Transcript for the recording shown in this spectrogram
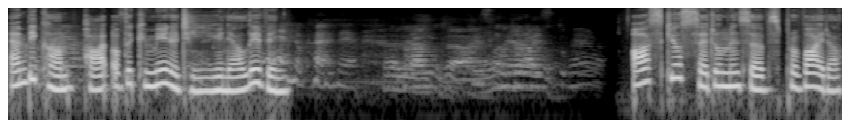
and become part of the community you now live in. Ask your settlement service provider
